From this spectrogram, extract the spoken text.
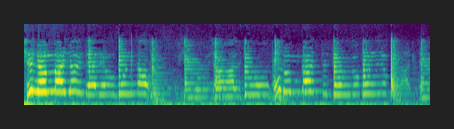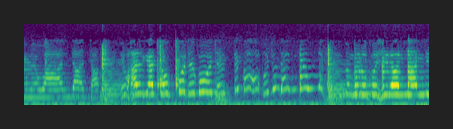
신년마저 내려온다. 우시로 장할수 고름 같은 상급을 생매 완자차 이 활개 쪽거리고 절대 마부주장 달라 성등으로 그 실현 난디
